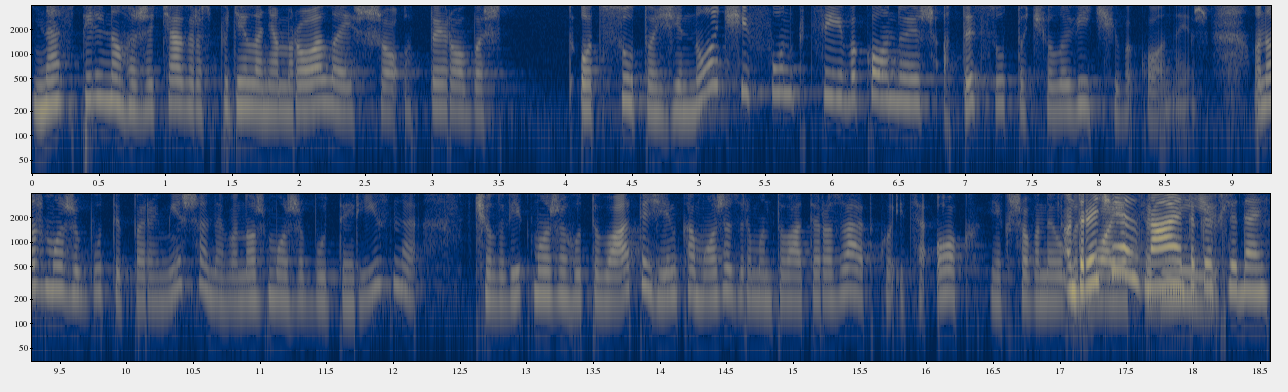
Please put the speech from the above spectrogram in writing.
не спільного життя з розподіленням ролей, що от ти робиш от суто жіночі функції виконуєш, а ти суто чоловічі виконуєш. Воно ж може бути перемішане, воно ж може бути різне. Чоловік може готувати, жінка може зремонтувати розетку, і це ок, якщо вони обидвоє До речі, я знаю вміють. таких людей.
